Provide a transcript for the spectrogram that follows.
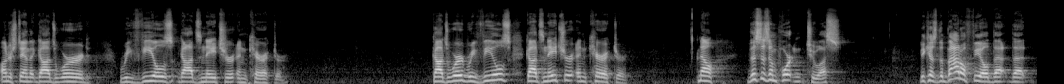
Understand that God's word reveals God's nature and character. God's word reveals God's nature and character. Now, this is important to us because the battlefield that, that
